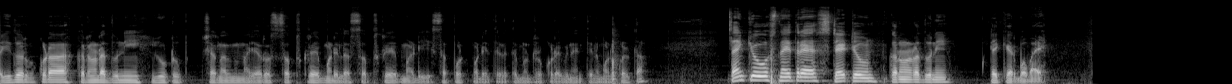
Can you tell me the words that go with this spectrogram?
ಇದುವರೆಗೂ ಕೂಡ ಕನ್ನಡ ಧ್ವನಿ ಯೂಟ್ಯೂಬ್ ಚಾನಲನ್ನು ಯಾರು ಸಬ್ಸ್ಕ್ರೈಬ್ ಮಾಡಿಲ್ಲ, ಸಬ್ಸ್ಕ್ರೈಬ್ ಮಾಡಿ, ಸಪೋರ್ಟ್ ಮಾಡಿ ಅಂತ ಹೇಳಿ ತಮ್ಮೆಲ್ಲರೂ ಕೂಡ ವಿನಂತಿಯನ್ನು ಮಾಡ್ಕೊಳ್ತಾ. ಥ್ಯಾಂಕ್ ಯು ಸ್ನೇಹಿತರೆ. Stay tune Kannada Dhwani take care ಬಾಯ್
